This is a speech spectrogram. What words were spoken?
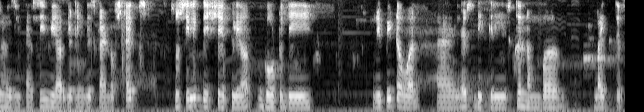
so as you can see we are getting this kind of text so select this shape layer go to the repeater one and let's decrease the number like this.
